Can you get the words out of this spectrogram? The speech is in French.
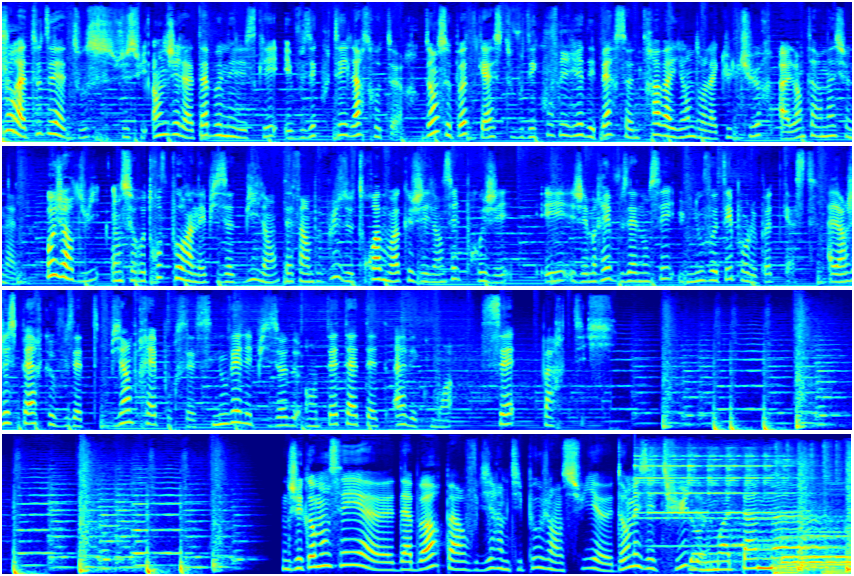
Bonjour à toutes et à tous, je suis Angela Tabonelesque et vous écoutez L'Art Auteur. Dans ce podcast, vous découvrirez des personnes travaillant dans la culture à l'international. Aujourd'hui, on se retrouve pour un épisode bilan. Ça fait un peu plus de 3 mois que j'ai lancé le projet et j'aimerais vous annoncer une nouveauté pour le podcast. Alors j'espère que vous êtes bien prêts pour ce nouvel épisode en tête à tête avec moi. C'est parti. Je vais commencer d'abord par vous dire un petit peu où j'en suis dans mes études. Donne-moi ta main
